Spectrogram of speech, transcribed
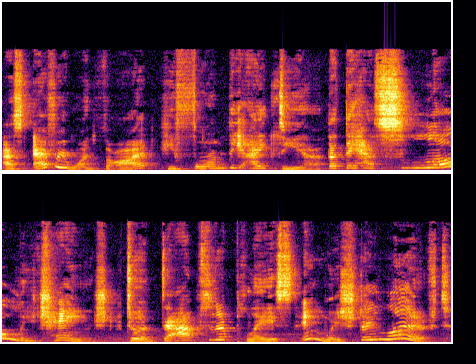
as everyone thought, he formed the idea that they had slowly changed to adapt to the place in which they lived.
